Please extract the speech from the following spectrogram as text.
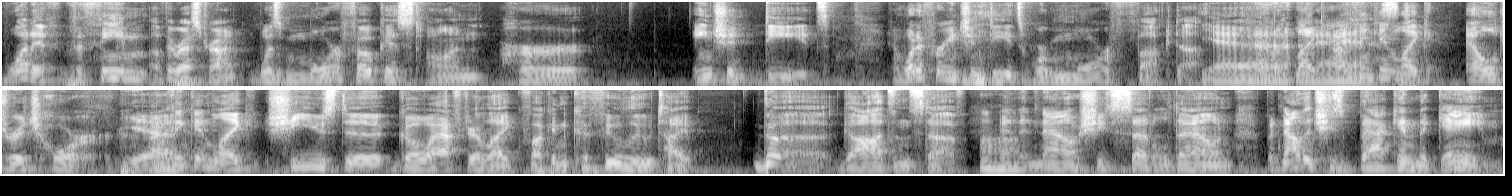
what if the theme of the restaurant was more focused on her ancient deeds? And what if her ancient deeds were more fucked up? Yeah, like like I'm thinking like eldritch horror. Yeah. I'm thinking like she used to go after like fucking Cthulhu type uh, gods and stuff, Uh-huh. and then now she's settled down. But now that she's back in the game,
